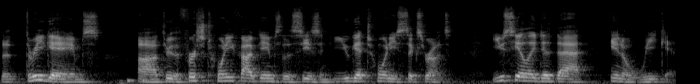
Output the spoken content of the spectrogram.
the three games. Uh, through the first 25 games of the season, you get 26 runs UCLA did that in a weekend.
